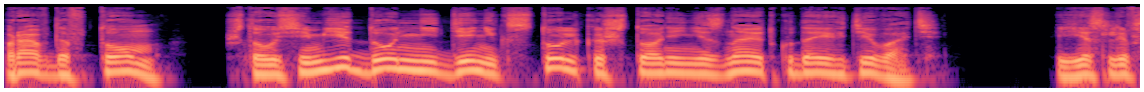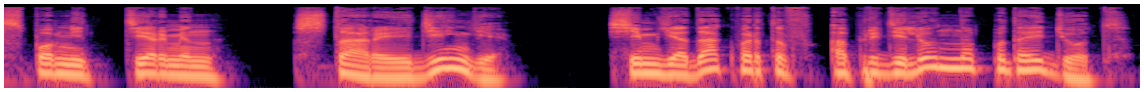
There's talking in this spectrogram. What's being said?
Правда в том, что у семьи Донни денег столько, что они не знают, куда их девать. Если вспомнить термин «старые деньги», Семья Даквартов определенно подойдет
